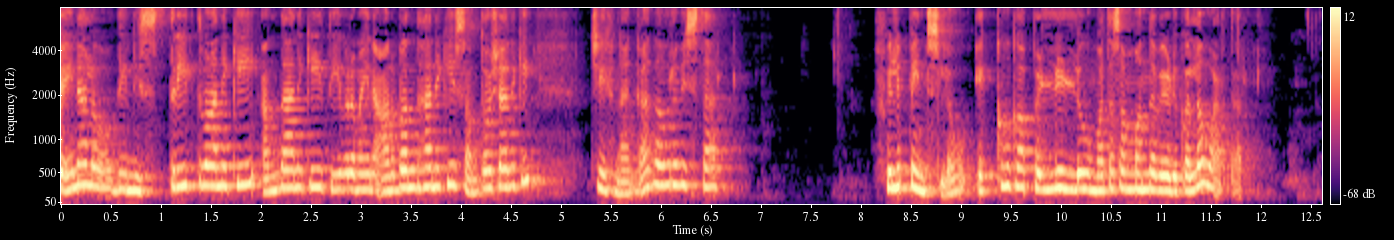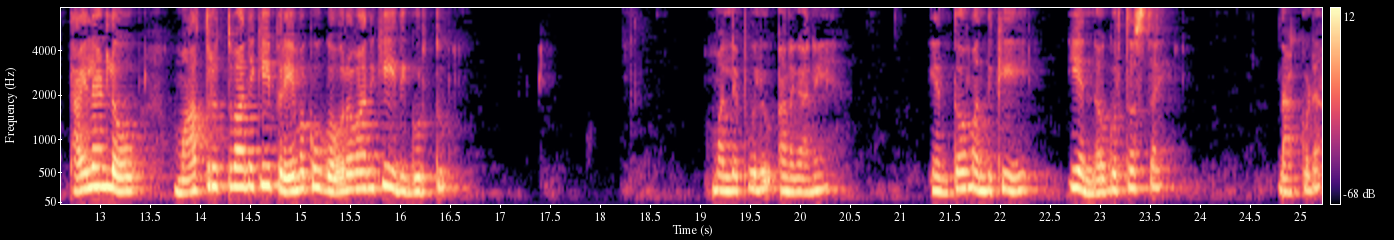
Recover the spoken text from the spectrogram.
చైనాలో దీన్ని స్త్రీత్వానికి అందానికి తీవ్రమైన అనుబంధానికి సంతోషానికి చిహ్నంగా గౌరవిస్తారు. ఫిలిప్పీన్స్లో ఎక్కువగా పెళ్ళిళ్ళు మత సంబంధ వేడుకల్లో వాడతారు. థాయిలాండ్లో మాతృత్వానికి ప్రేమకు గౌరవానికి ఇది గుర్తు. మల్లెపూలు అనగానే ఎంతోమందికి ఎన్నో గుర్తొస్తాయి. నాకు కూడా.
